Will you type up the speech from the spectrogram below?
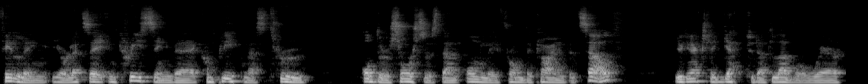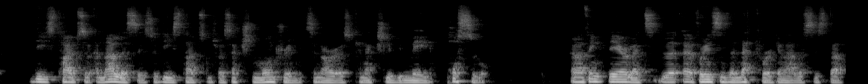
filling your, let's say, increasing the completeness through other sources than only from the client itself, you can actually get to that level where these types of analysis or these types of transaction monitoring scenarios can actually be made possible. And I think there, let's, uh, for instance, the network analysis that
